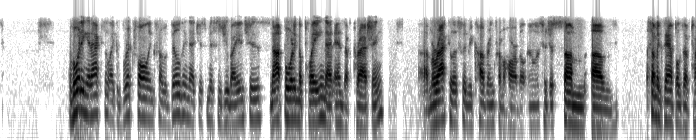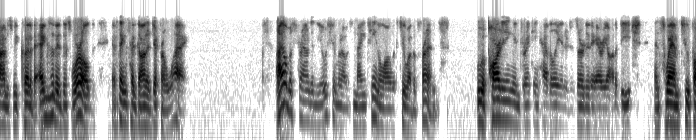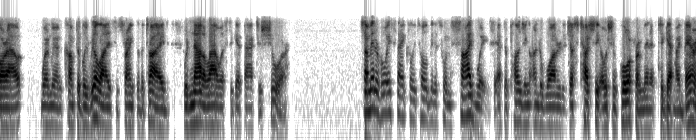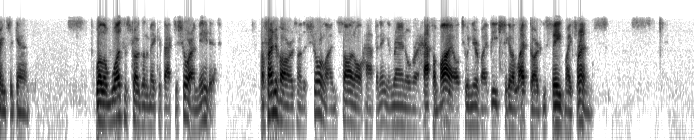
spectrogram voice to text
Avoiding an accident like a brick falling from a building that just misses you by inches, not boarding a plane that ends up crashing, uh, miraculously recovering from a horrible illness are just some of some examples of times we could have exited this world if things had gone a different way. I almost drowned in the ocean when I was 19 along with two other friends. We were partying and drinking heavily in a deserted area on a beach and swam too far out when we uncomfortably realized the strength of the tide would not allow us to get back to shore. Some inner voice thankfully told me to swim sideways after plunging underwater to just touch the ocean floor for a minute to get my bearings again. Well, it was a struggle to make it back to shore. I made it. A friend of ours on the shoreline saw it all happening and ran over a half a mile to a nearby beach to get a lifeguard who saved my friends.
